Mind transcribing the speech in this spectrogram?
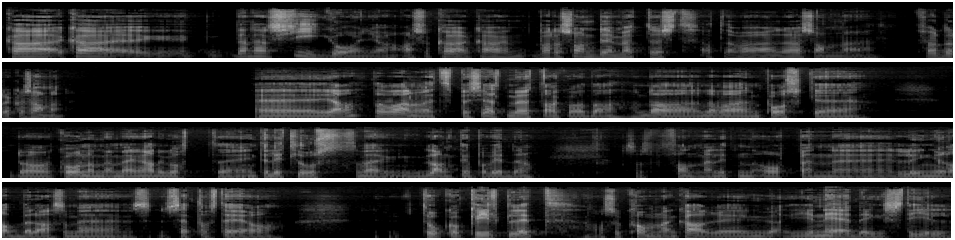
Hva, hva Den der skigåinga, altså hva, hva, var det sånn det møttes? At det var det som uh, førte dere sammen? Eh, ja, det var nå et spesielt møte akkurat da. da. Det var en påske da kona og meg hadde gått eh, inn til Litlos, som er langt inn på vidda. Så fant vi en liten åpen eh, lyngrabbe da, som vi s- satte oss til og tok og hvilte litt. Og så kom det en kar i genedig stil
